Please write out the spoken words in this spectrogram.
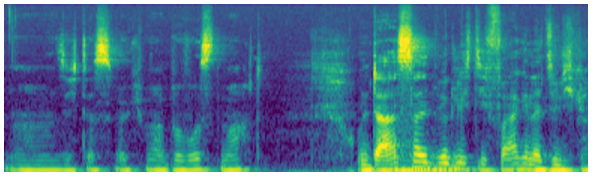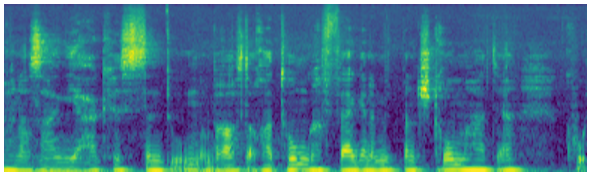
wenn man sich das wirklich mal bewusst macht. Und da ist halt wirklich die Frage, natürlich kann man auch sagen, ja, Christian, du, man braucht auch Atomkraftwerke, damit man Strom hat. Ja, cool.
